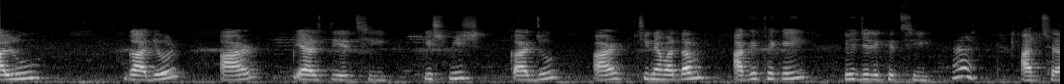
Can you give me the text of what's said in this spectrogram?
আলু, গাজর আর পেঁয়াজ দিয়েছি। কিশমিশ, কাজু আর বাদাম আগে থেকেই ভেজে রেখেছি হ্যাঁ? আচ্ছা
